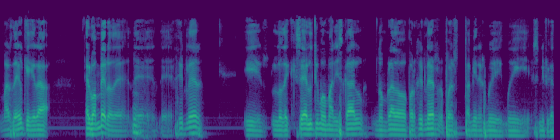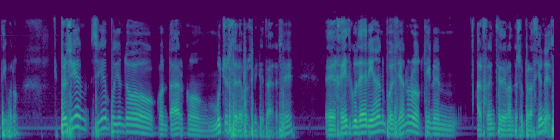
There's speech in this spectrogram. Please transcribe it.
más de él que era el bombero de, de Hitler y lo de que sea el último mariscal nombrado por Hitler, pues también es muy, muy significativo, ¿no? Pero siguen, siguen pudiendo contar con muchos cerebros militares. ¿eh? eh Guderian, pues ya no lo tienen al frente de grandes operaciones,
